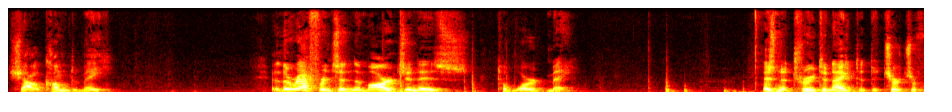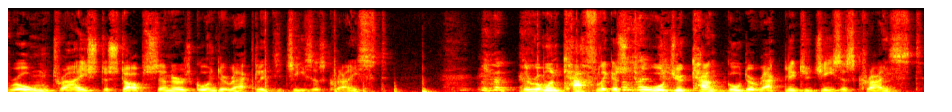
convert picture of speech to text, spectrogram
shall come to me. The reference in the margin is toward me. Isn't it true tonight that the Church of Rome tries to stop sinners going directly to Jesus Christ? The Roman Catholic is told you can't go directly to Jesus Christ.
